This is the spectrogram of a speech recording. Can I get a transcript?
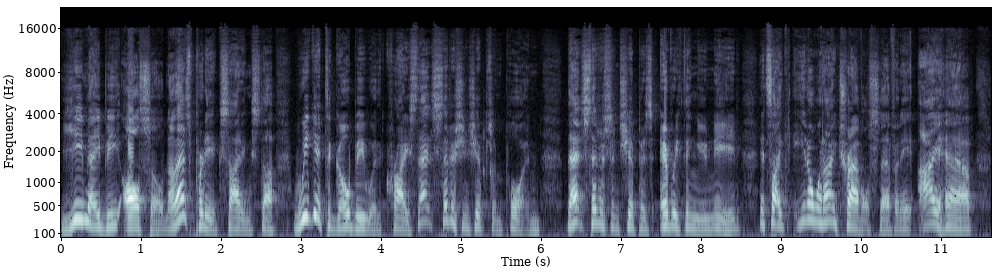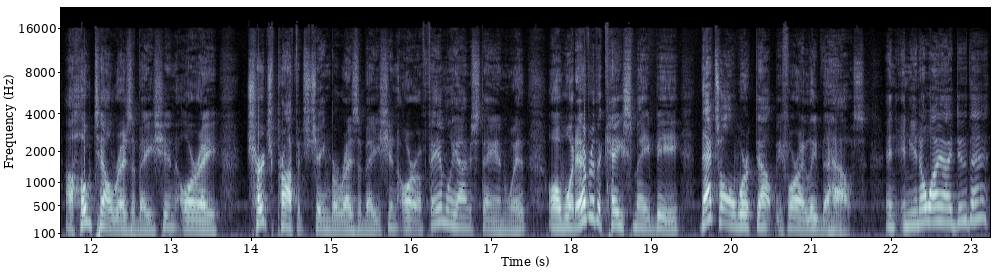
ye may be also. Now that's pretty exciting stuff. We get to go be with Christ. That citizenship's important. That citizenship is everything you need. It's like, you know, when I travel, Stephanie, I have a hotel reservation or a church prophets chamber reservation or a family I'm staying with or whatever the case may be. That's all worked out before I leave the house. And, and you know why I do that?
